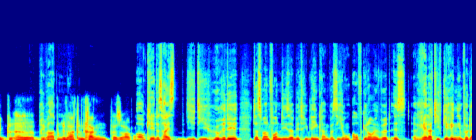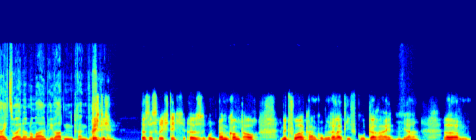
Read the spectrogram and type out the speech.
äh, privaten, privaten Krankenversorgung. Okay, das heißt, die, die Hürde, dass man von dieser betrieblichen Krankenversicherung aufgenommen wird, ist relativ gering im Vergleich zu einer normalen privaten Krankenversicherung. Richtig. Das ist richtig. Und man kommt auch mit Vorerkrankungen relativ gut da rein. Mhm. Ja. Ähm,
